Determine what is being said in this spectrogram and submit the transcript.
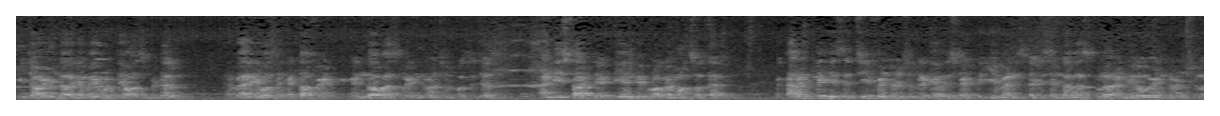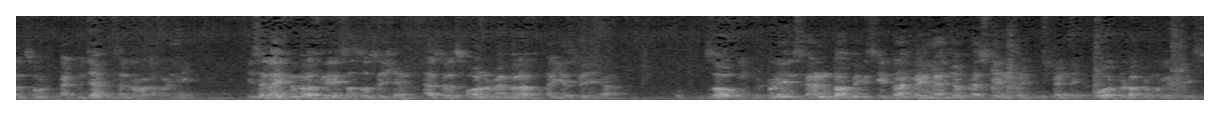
he joined uh, Yamamurthy Hospital uh, where he was a head of endovascular interventional procedures and he started a DNB program also there. Uh, Currently, he is a chief interventional radiologist at the events, that is endovascular and neuro interventional suite at Vijay Center, Vadapalani. He is a life member of various associations as well as founder member of ISVIR. So, today's current topic is intracranial angioplasty and. Over to Dr. Murali, please.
